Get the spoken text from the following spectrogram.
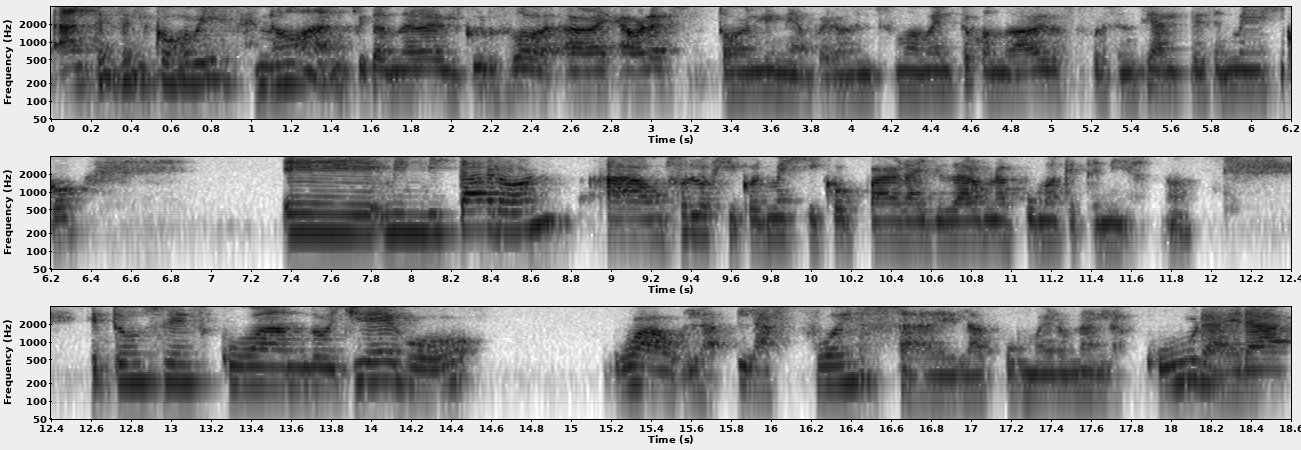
antes del COVID, ¿no? Antes, cuando era el curso, ahora, es todo en línea, pero en su momento cuando daba los presenciales en México, eh, me invitaron a un zoológico en México para ayudar a una puma que tenía, ¿no? Entonces, cuando llego, wow, la, la, fuerza de la puma era una locura, era,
